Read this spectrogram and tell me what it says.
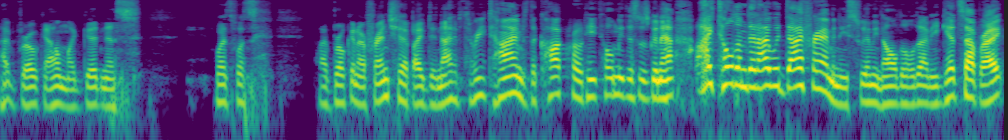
I've broke. Oh, my goodness. What's, what's, I've broken our friendship. I've denied him three times. The cock crowed. He told me this was going to happen. I told him that I would die for him. And he's swimming all the whole time. He gets up, right?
